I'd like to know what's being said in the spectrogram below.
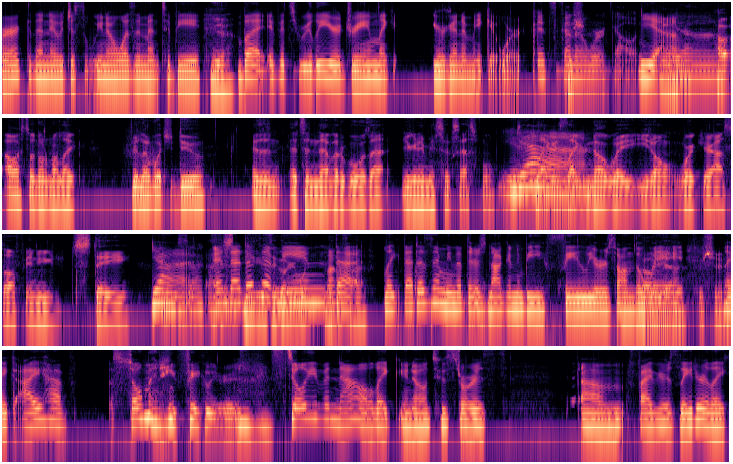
work then it would just you know wasn't meant to be Yeah. but if it's really your dream like you're going to make it work It's gonna work out. yeah, Yeah. I, I always told them about like, if you love what you do, it's, in, it's inevitable that you're gonna be successful. Yeah. Like it's like no way you don't work your ass off and you stay. Yeah, Exactly. and that You need to doesn't go to work mean that like that doesn't mean that there's not going to be failures on the Oh, way. yeah, for sure. Like I have so many failures Mm-hmm. still even now. Like you know, two stores, um, five years later, like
